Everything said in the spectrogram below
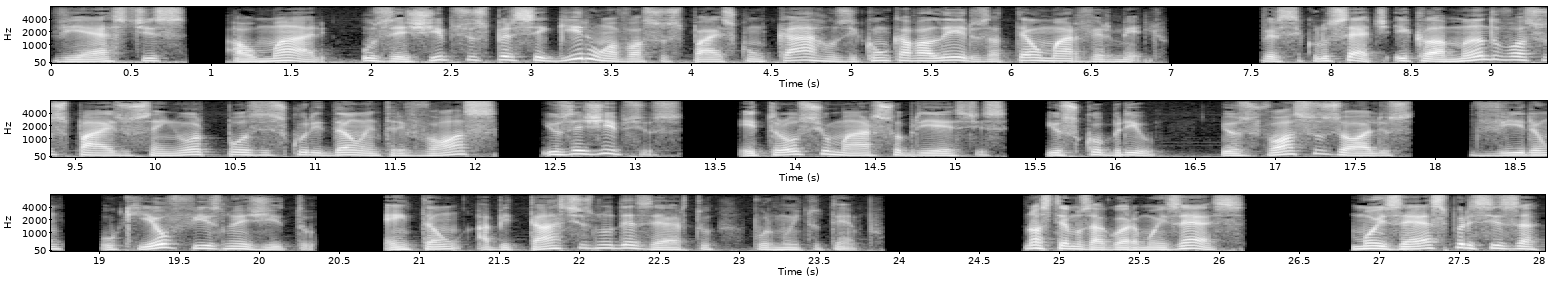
viestes ao mar os egípcios perseguiram a vossos pais com carros e com cavaleiros até o mar vermelho. Versículo 7: E clamando vossos pais, o Senhor pôs escuridão entre vós e os egípcios, e trouxe o mar sobre estes, e os cobriu, e os vossos olhos viram o que eu fiz no Egito. Então habitastes no deserto por muito tempo. Nós temos agora Moisés. Moisés precisa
